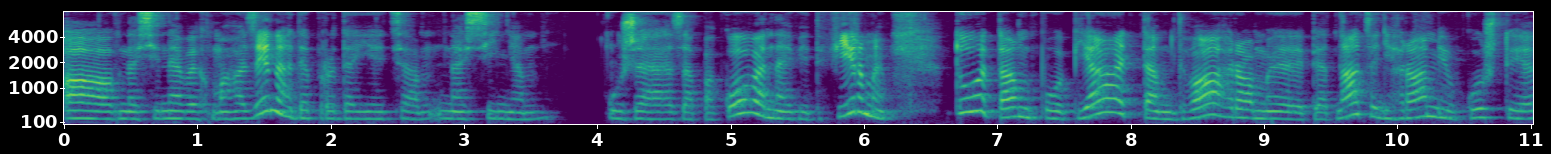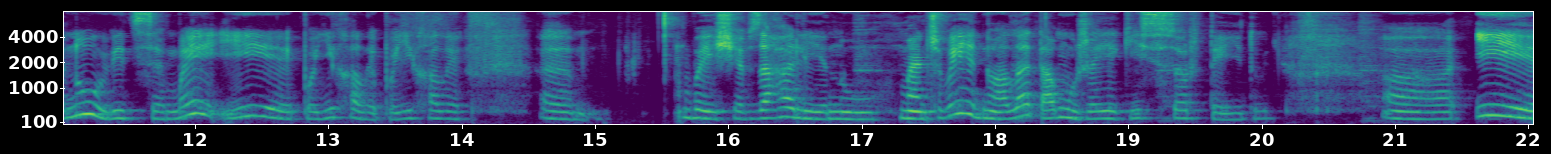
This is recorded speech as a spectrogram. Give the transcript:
а в насінневих магазинах, де продається насіння уже запаковане від фірми, то там по 5, там 2 грами, 15 грамів коштує ну, від 7 і поїхали, поїхали е, вище. Взагалі ну, менш вигідно, але там уже якісь сорти йдуть. Е, і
